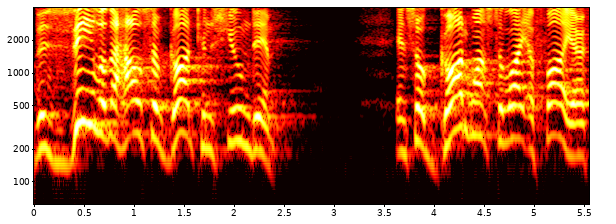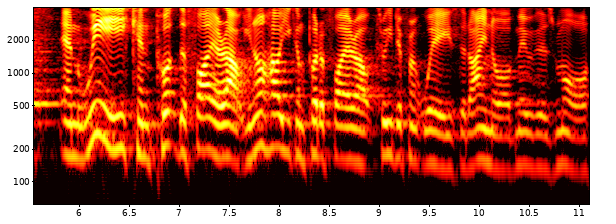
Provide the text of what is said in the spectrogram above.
The zeal of the house of God consumed him. And so God wants to light a fire, and we can put the fire out. You know how you can put a fire out? Three different ways that I know of, maybe there's more.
